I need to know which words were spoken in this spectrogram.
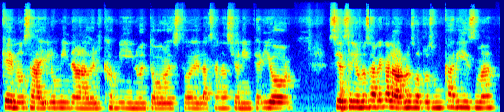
que nos ha iluminado el camino en todo esto de la sanación interior. Si el Señor nos ha regalado a nosotros un carisma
